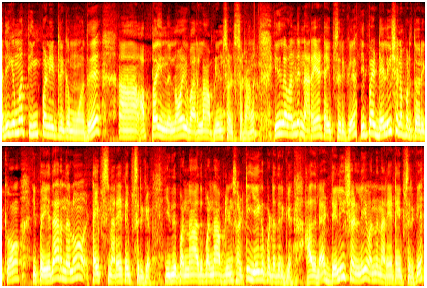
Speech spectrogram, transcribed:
அதிகமாக திங்க் பண்ணிகிட்டு இருக்கும் போது அப்போ இந்த நோய் வரலாம் அப்படின்னு சொல்லிட்டு சொல்கிறாங்க இதில் வந்து நிறைய டைப்ஸ் இருக்குது இப்போ டெலியூஷனை பொறுத்த வரைக்கும் இப்போ எதாக இருந்தாலும் டைப்ஸ் நிறைய டைப்ஸ் இருக்குது இது பண்ணா அது பண்ணா அப்படின்னு சொல்லிட்டு ஏகப்பட்டது இருக்குது அதில் டெலியூஷன்லேயே வந்து நிறைய டைப்ஸ் இருக்குது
